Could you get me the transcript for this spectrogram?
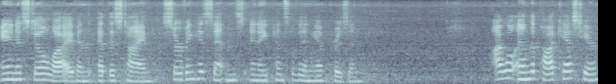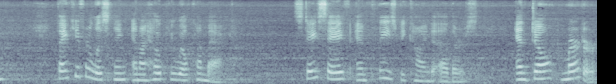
and is still alive at this time, serving his sentence in a Pennsylvania prison. I will end the podcast here. Thank you for listening, and I hope you will come back. Stay safe and please be kind to others. And don't murder.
